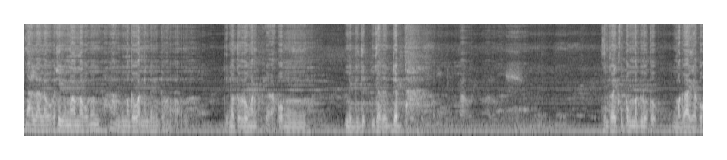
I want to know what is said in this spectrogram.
Naalala ko kasi yung mama ko noon, ha, gumagawa ng ganito. Tinutulungan ko siya akong nagigagagad. Tinry ko pong magluto, magaya ko.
